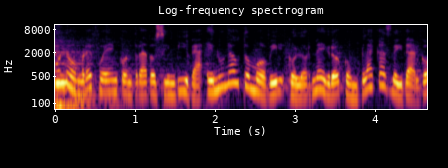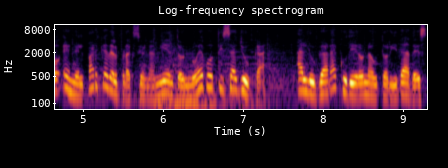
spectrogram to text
Un hombre fue encontrado sin vida en un automóvil color negro con placas de Hidalgo en el Parque del Fraccionamiento Nuevo Tizayuca. Al lugar acudieron autoridades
